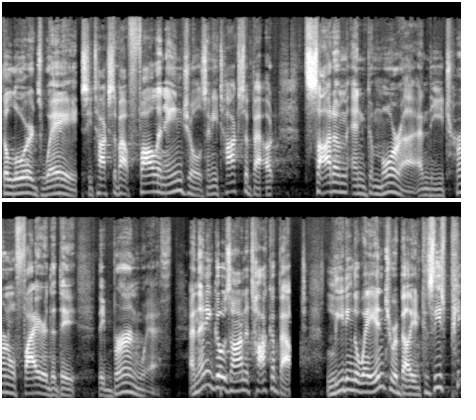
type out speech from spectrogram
the Lord's ways. He talks about fallen angels, and he talks about Sodom and Gomorrah and the eternal fire that they, they burn with. And then he goes on to talk about leading the way into rebellion because these p-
